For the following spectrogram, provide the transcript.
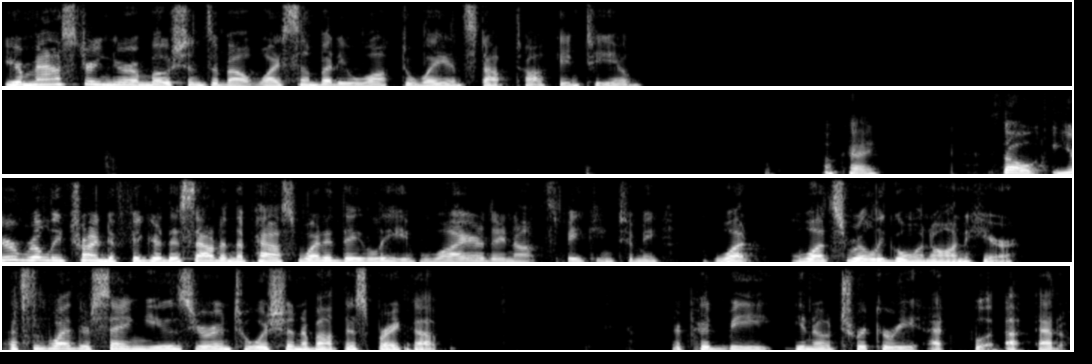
You're mastering your emotions about why somebody walked away and stopped talking to you. Okay. So you're really trying to figure this out in the past. Why did they leave? Why are they not speaking to me? What what's really going on here? This is why they're saying use your intuition about this breakup. There could be, you know, trickery at foot uh, at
